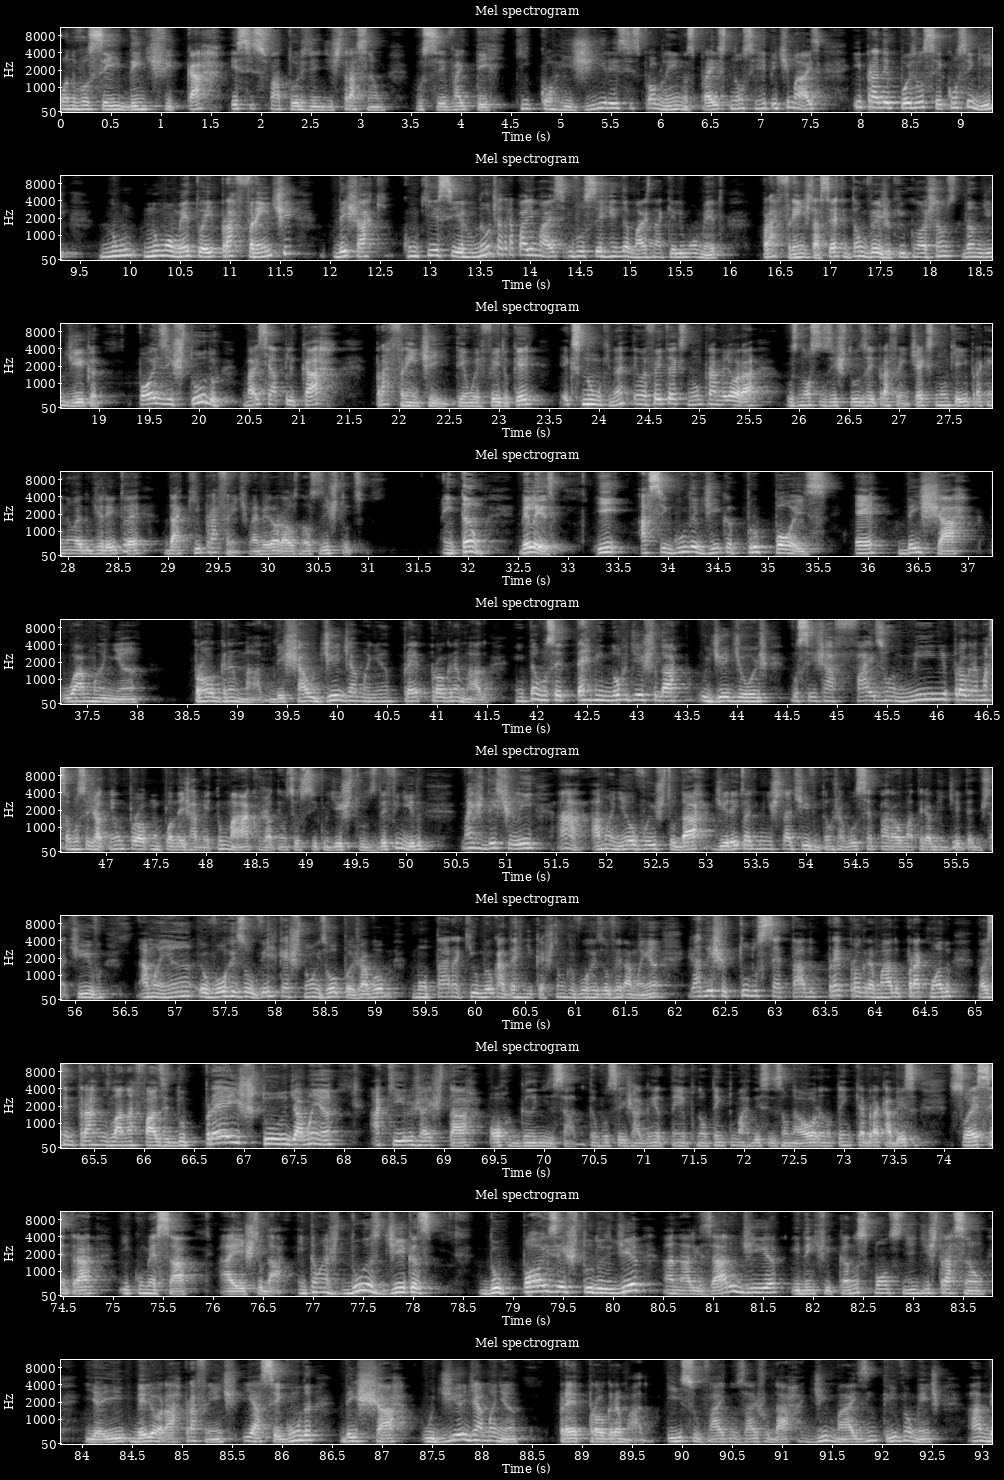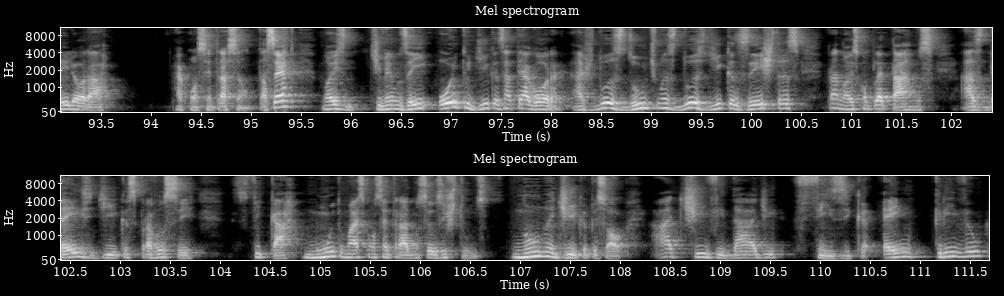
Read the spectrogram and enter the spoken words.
quando você identificar esses fatores de distração, você vai ter que corrigir esses problemas para isso não se repetir mais e para depois você conseguir, num, num momento aí para frente, deixar que, com que esse erro não te atrapalhe mais e você renda mais naquele momento para frente, tá certo? Então veja o que nós estamos dando de dica. Pós-estudo vai se aplicar para frente aí. Tem um efeito o quê? Ex-nunc, né? Tem um efeito ex-nunc para melhorar os nossos estudos aí para frente. Ex-nunc aí, para quem não é do direito, é daqui para frente, vai melhorar os nossos estudos. Então, beleza. E a segunda dica para o pós é deixar o amanhã programado, deixar o dia de amanhã pré-programado. Então você terminou de estudar o dia de hoje, você já faz uma mini programação, você já tem um, um planejamento macro, já tem o seu ciclo de estudos definido, mas deixe ali, ah, amanhã eu vou estudar direito administrativo, então já vou separar o material de direito administrativo. Amanhã eu vou resolver questões, opa, já vou montar aqui o meu caderno de questão que eu vou resolver amanhã. Já deixa tudo setado, pré-programado para quando nós entrarmos lá na fase do pré-estudo de amanhã, aquilo já está organizado. Então você já ganha tempo, não tem que tomar decisão na hora, não tem que quebrar cabeça, só é centrar e começar a estudar. Então as duas dicas do pós-estudo do dia, analisar o dia, identificando os pontos de distração e aí melhorar para frente. E a segunda, deixar o dia de amanhã pré-programado. Isso vai nos ajudar demais, incrivelmente, a melhorar a concentração, tá certo? Nós tivemos aí oito dicas até agora. As duas últimas, duas dicas extras para nós completarmos as dez dicas para você ficar muito mais concentrado nos seus estudos. Nona dica, pessoal: atividade física. É incrível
